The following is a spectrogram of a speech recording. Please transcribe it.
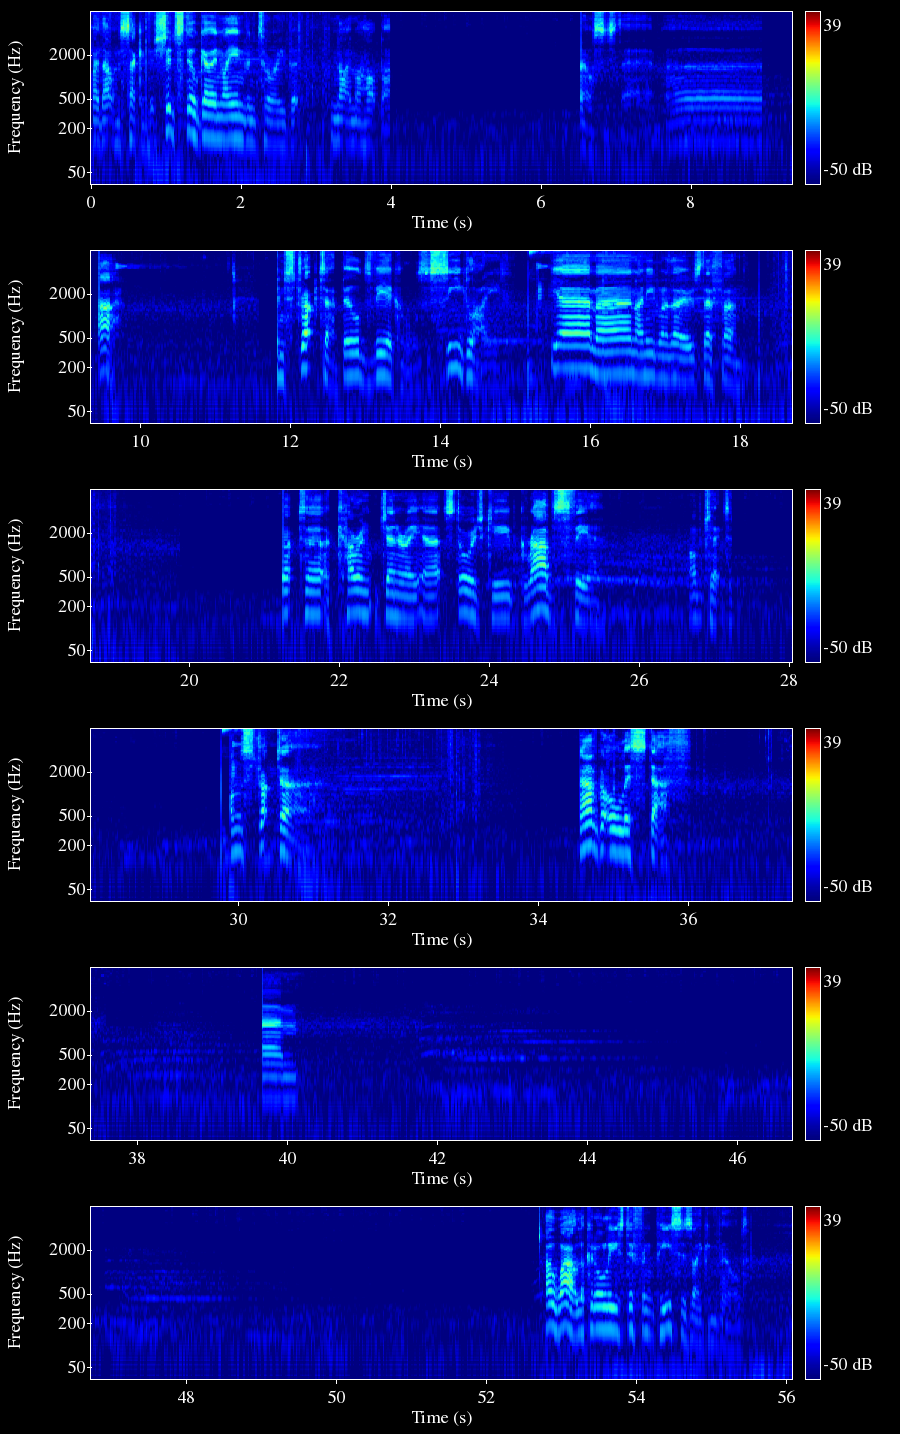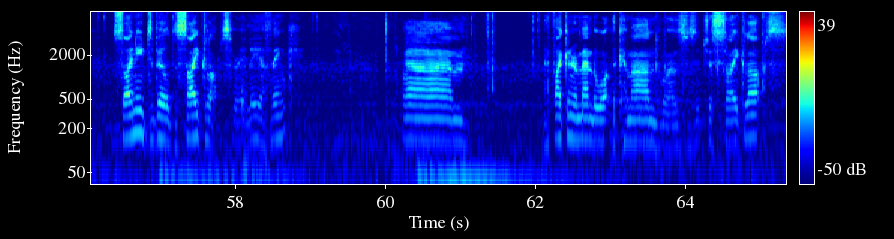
Right, that one second. It should still go in my inventory, but not in my hotbar. What else is there? Uh, ah. Constructor builds vehicles. Sea Glide. Yeah, man. I need one of those. They're fun. Constructor, a current generator, storage cube, grav sphere. Object. Constructor. Now I've got all this stuff. Um... Oh wow, look at all these different pieces I can build. So I need to build the Cyclops really, I think. Um, if I can remember what the command was, was it just Cyclops?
